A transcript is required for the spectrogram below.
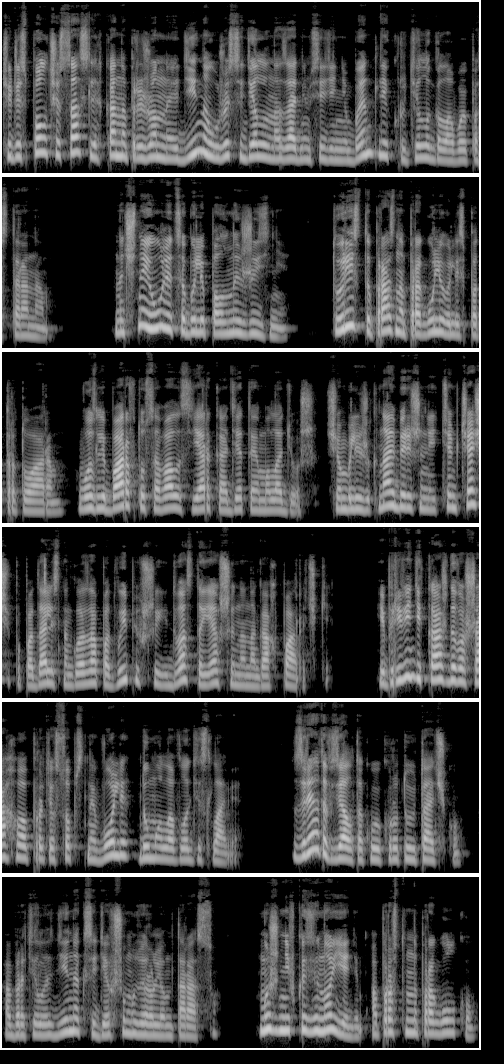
Через полчаса слегка напряженная Дина уже сидела на заднем сиденье Бентли и крутила головой по сторонам. Ночные улицы были полны жизни. Туристы праздно прогуливались по тротуарам. Возле баров тусовалась ярко одетая молодежь. Чем ближе к набережной, тем чаще попадались на глаза подвыпившие, едва стоявшие на ногах парочки. И при виде каждого Шахова против собственной воли думала о Владиславе. «Зря ты взял такую крутую тачку», – обратилась Дина к сидевшему за рулем Тарасу. «Мы же не в казино едем, а просто на прогулку.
